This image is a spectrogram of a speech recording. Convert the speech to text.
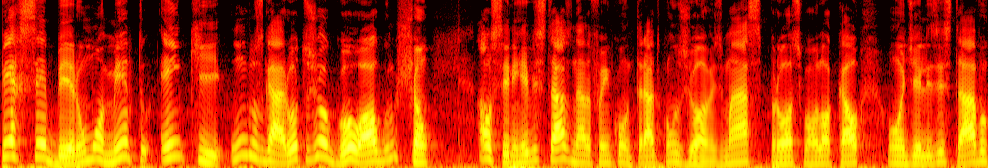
perceberam o momento em que um dos garotos jogou algo no chão. Ao serem revistados, nada foi encontrado com os jovens, mas próximo ao local onde eles estavam,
